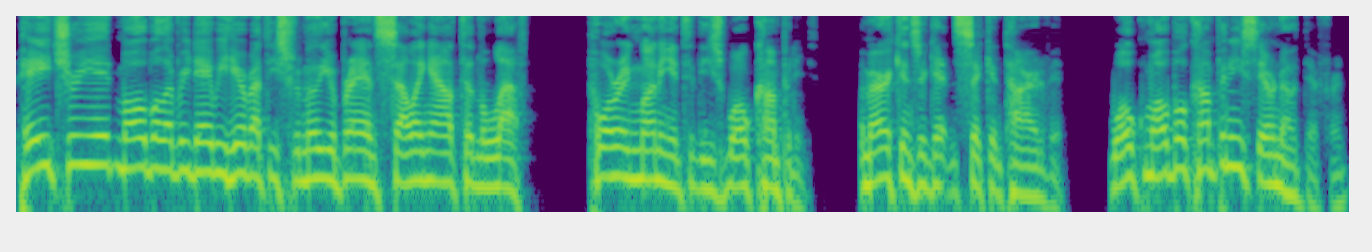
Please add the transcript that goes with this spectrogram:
Patriot Mobile. Every day we hear about these familiar brands selling out to the left, pouring money into these woke companies. Americans are getting sick and tired of it. Woke mobile companies, they're no different.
